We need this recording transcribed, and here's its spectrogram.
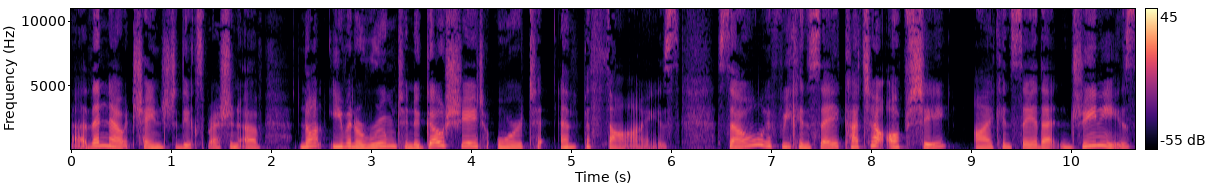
Uh, then now it changed to the expression of not even a room to negotiate or to empathize. So if we can say 가차 없이, I can say that genies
